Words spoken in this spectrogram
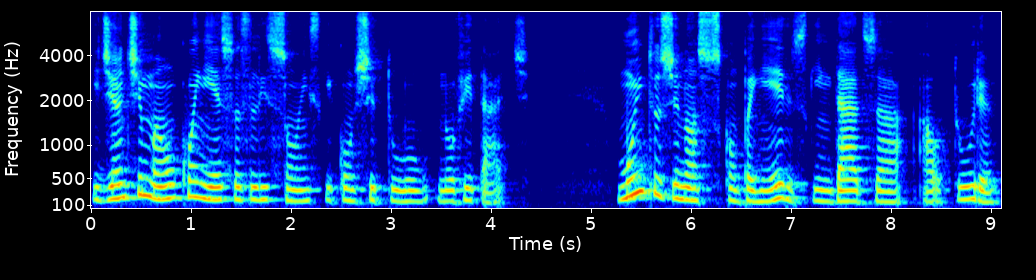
e de antemão conheço as lições que constituam novidade. Muitos de nossos companheiros, guindados à altura,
